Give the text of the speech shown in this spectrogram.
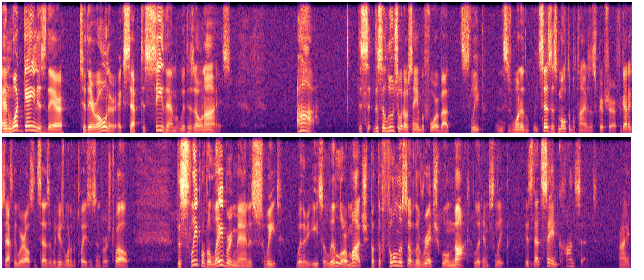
And what gain is there to their owner except to see them with his own eyes? Ah, this, this alludes to what I was saying before about sleep. And this is one of the, it says this multiple times in Scripture. I forgot exactly where else it says it, but here's one of the places in verse 12. The sleep of a laboring man is sweet, whether he eats a little or much, but the fullness of the rich will not let him sleep. It's that same concept, right?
